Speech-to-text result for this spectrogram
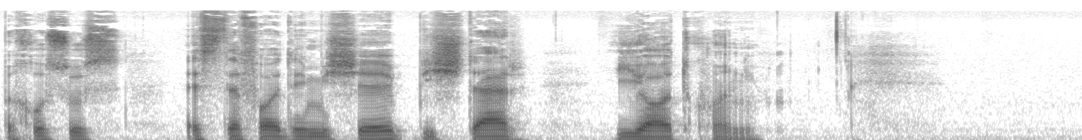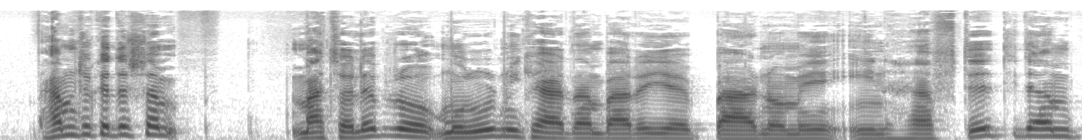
به خصوص استفاده میشه بیشتر یاد کنیم. همونطور که داشتم مطالب رو مرور می‌کردم برای برنامه این هفته دیدم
